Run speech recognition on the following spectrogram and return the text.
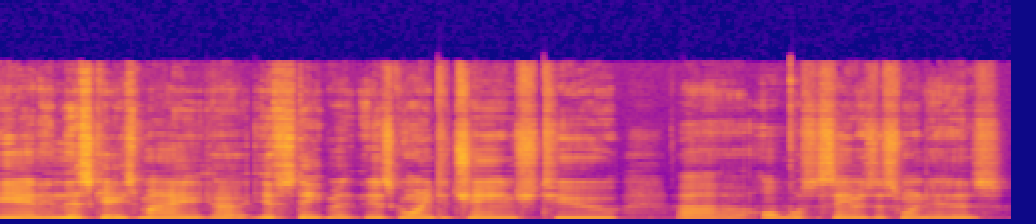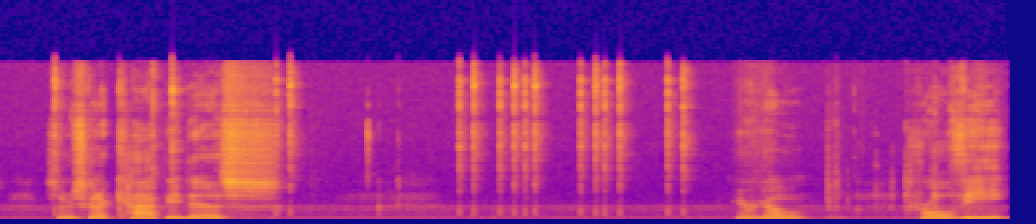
And in this case, my uh, if statement is going to change to uh, almost the same as this one is. So I'm just going to copy this Here we go. Control V.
